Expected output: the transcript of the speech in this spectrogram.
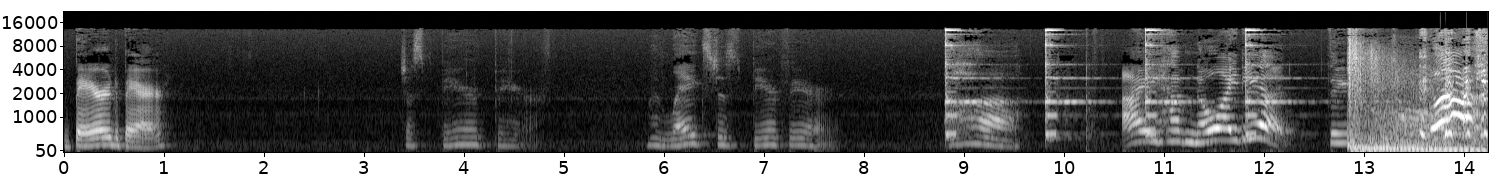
bared bare. Just bare, bare. My legs just bare, bare. Ah, I have no idea. The ah!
